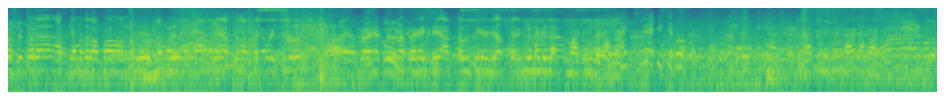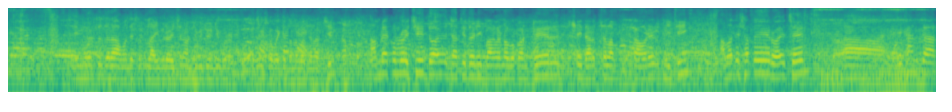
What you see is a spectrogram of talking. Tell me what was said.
দর্শকরা আজকে আমাদের আপা আনরে আমাদের আপা আনরে আজকে নাস্তা খাওয়াইছিল। তাই আমরা হেড করে নাস্তা খাইছি আটটা লুচি খাইছি আজকে একজন আমরা মার্কেটে দেখা আমরা। এই মুহূর্তে যারা আমাদের সাথে লাইভে রয়েছেন অন টিভি টোয়েন্টি ফোর সবাইকে ধন্যবাদ জানাচ্ছি। আমরা এখন রয়েছি দ- জাতীয় দৈনিক বাংলা নবকণ্ঠের সেই দারুসালাম টাওয়ারের নিচেই আমাদের সাথে রয়েছেন এখানকার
